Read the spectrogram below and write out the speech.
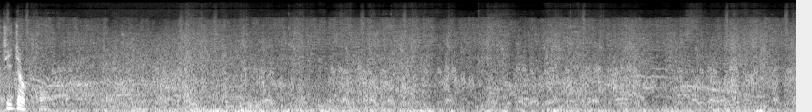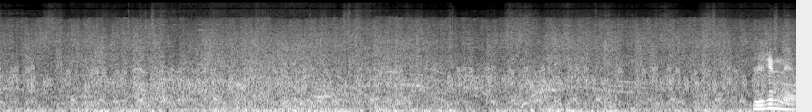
뒤졌고. 밀겠네요.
